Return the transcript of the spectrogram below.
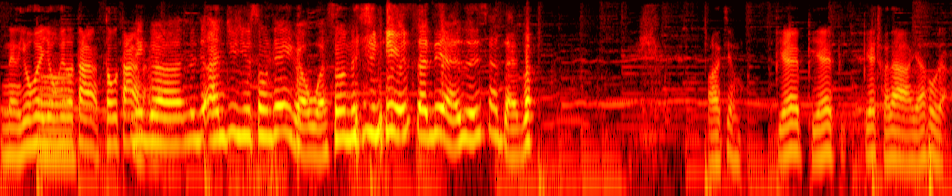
那个优惠优惠都大都大那个那就安居居送这个，我送的是那个 3DS 下载版。啊，就别别别别扯淡，严肃点儿。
